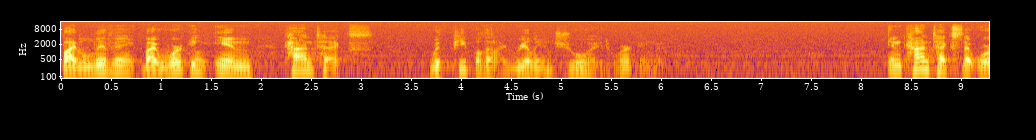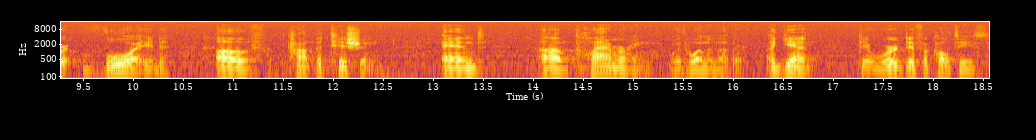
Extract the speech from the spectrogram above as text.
by living, by working in contexts with people that I really enjoyed working with. In contexts that were void of competition and uh, clamoring with one another. Again, there were difficulties.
